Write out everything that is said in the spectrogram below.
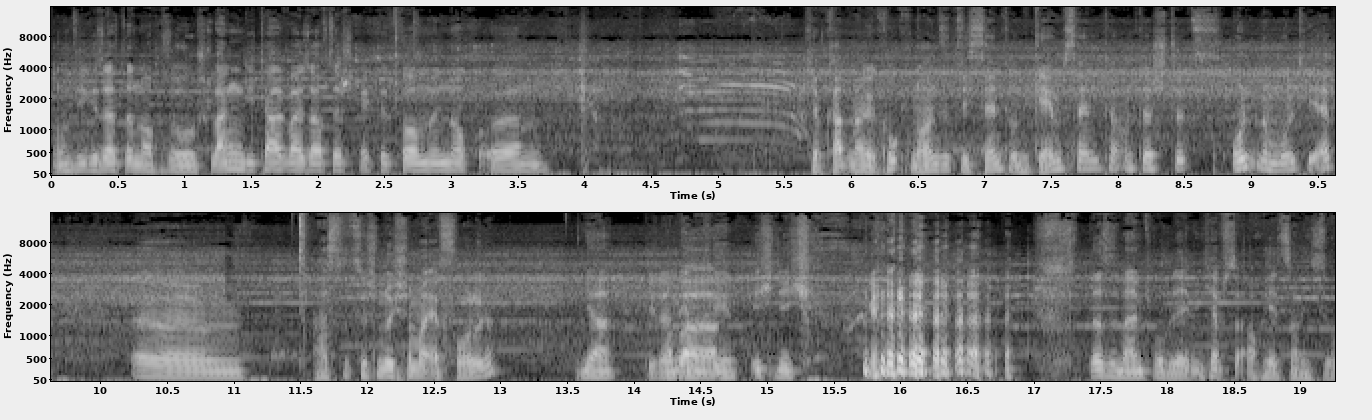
Und wie gesagt, dann noch so Schlangen, die teilweise auf der Strecke kommen, noch. Ähm, Ich habe gerade mal geguckt, 79 Cent und Game Center unterstützt und eine Multi-App. Ähm, hast du zwischendurch schon mal Erfolge? ja, Die dann aber ich nicht. das ist mein Problem. Ich habe es auch jetzt noch nicht so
